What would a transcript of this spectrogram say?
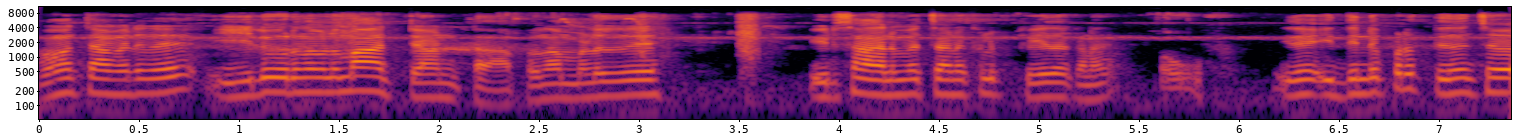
അപ്പോൾ മച്ചാമരത് ഈ ലൂറ് നമ്മൾ മാറ്റാണ് കേട്ടോ അപ്പോൾ നമ്മളിത് ഈ ഒരു സാധനം വെച്ചാണ് ക്ലിപ്പ് ചെയ്തേക്കണേ. ഇത് ഇതിന്റെ പ്രത്യേകത വെച്ചാൽ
